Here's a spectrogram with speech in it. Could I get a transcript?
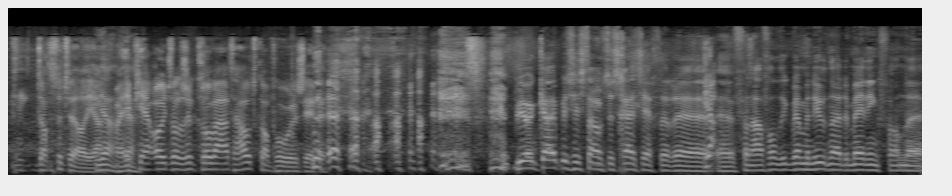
Ik dacht het wel, ja. Ja, maar ja. heb jij ooit wel eens een Kroaat houtkamp horen zeggen? Björn Kuipers is trouwens de scheidsrechter Ja. vanavond. Ik ben benieuwd naar de mening van eh,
